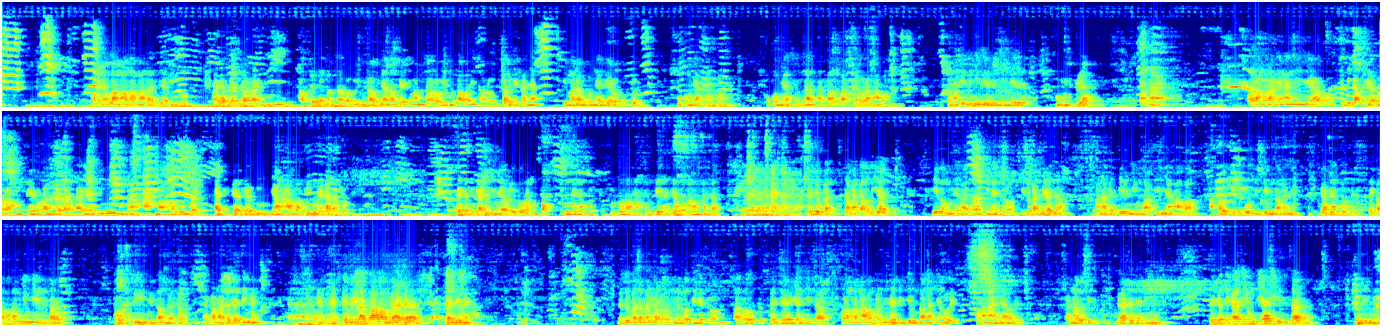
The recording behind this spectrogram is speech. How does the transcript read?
Makanya ulama-ulama Lazhar itu saya baca di tafsir Imam Sarawi, saya punya tafsir Imam Sarawi, Mutawali Sarawi. Kalau ditanya, gimana hukumnya ziarah kubur? Hukumnya gampang. Hukumnya sunat atau pada orang awam. Karena itu nyindir-nyindir kubur sebelah. Karena orang-orang yang anti ziarah, ketika melihat orang Mesir, orang Jakarta, ya Zuma, Ahmad, Al-Ubay, Ajdadahu, yang awam, itu mereka tak protes. Saya ketika yang diziarah itu orang top, itu mereka protes. Kok nggak hasil deh, aja orang awam kan enggak. Ya coba, sama kalau lihat film ya atau sinetron, itu kan biasa. Anak kecil nyium pakdinya awam, atau disebut dicium tangannya. Gak ada yang protes. Tapi kalau orang nyium besar, protes ini kita nggak ada prosesnya, karena ada sentimen. Yang perilaku awam nggak ada sentimen. Dan coba zaman kalau dengar sinetron atau kejadian kita, orang-orang awam kan bisa dicium tangannya oleh ponakannya, oleh karena lebih nggak ada sentimen. Tapi ketika nyium kiai besar, sentimen.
